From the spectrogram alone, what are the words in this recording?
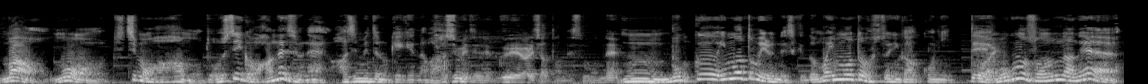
まあ、もう、父も母もどうしていいかわかんないですよね。初めての経験だから。初めてね、グレられちゃったんですもんねう。ん、僕、妹もいるんですけど、まあ妹は普通に学校に行って、はい僕もそんなね、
